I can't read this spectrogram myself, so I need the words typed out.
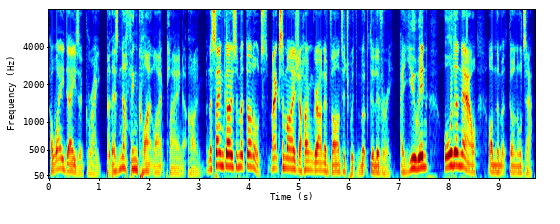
Away days are great, but there's nothing quite like playing at home. And the same goes for McDonald's. Maximise your home ground advantage with McDelivery. Are you in? Order now on the McDonald's app.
